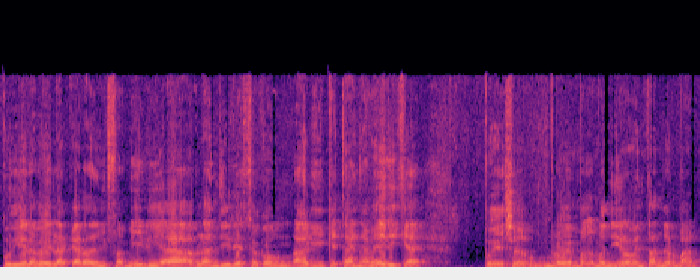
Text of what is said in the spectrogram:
pudiera ver la cara de mi familia, hablar en directo con alguien que está en América. Pues eso lo vemos, los niños lo ven tan normal.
